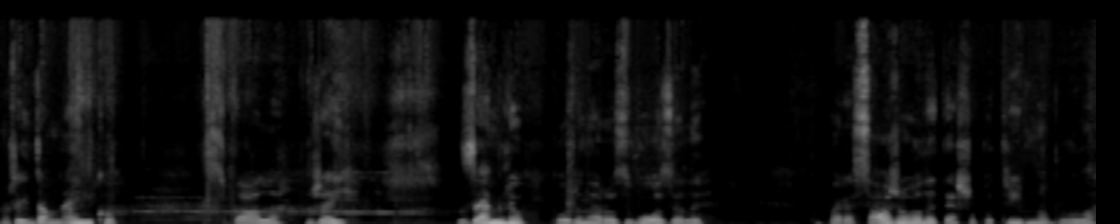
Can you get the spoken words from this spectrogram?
вже й давненько спала, вже й землю розвозили, попересаджували те, що потрібно було.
